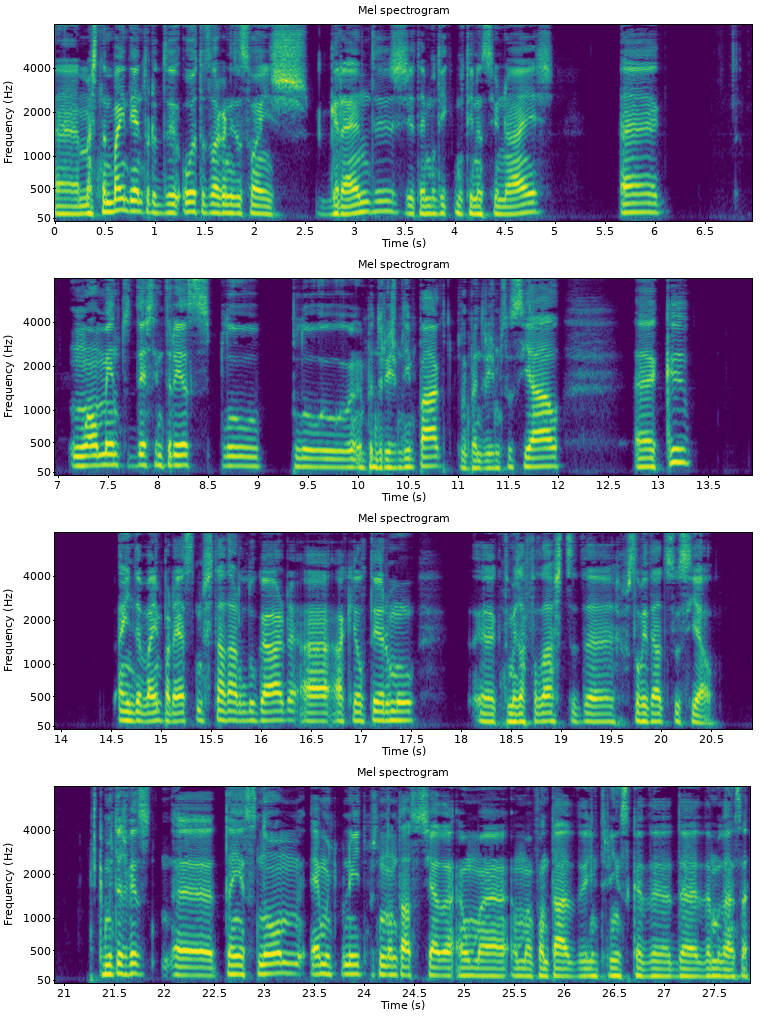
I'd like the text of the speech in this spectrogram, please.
uh, mas também dentro de outras organizações grandes e até multinacionais, uh, um aumento deste interesse pelo, pelo empreendedorismo de impacto, pelo empreendedorismo social, que ainda bem parece-me está a dar lugar à, àquele termo que também já falaste da responsabilidade social que muitas vezes uh, tem esse nome, é muito bonito, mas não está associada a uma, a uma vontade intrínseca de, de, da mudança.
